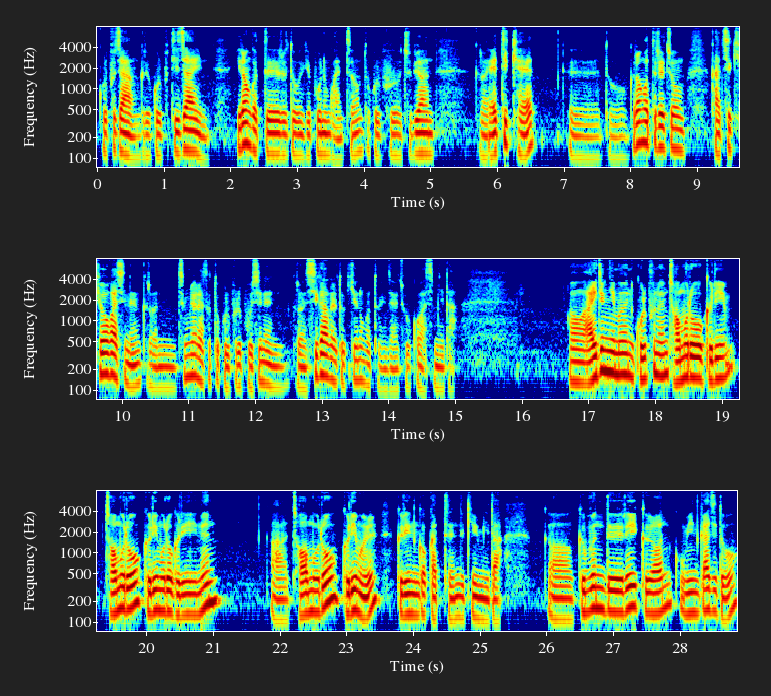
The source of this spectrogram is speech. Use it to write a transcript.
골프장, 그리고 골프 디자인, 이런 것들을 또 이렇게 보는 관점, 또 골프 주변 그런 에티켓, 그, 또 그런 것들을 좀 같이 키워가시는 그런 측면에서 또 골프를 보시는 그런 시각을 또 키우는 것도 굉장히 좋을 것 같습니다. 어, 아이증님은 골프는 점으로 그림, 점으로 그림으로 그리는, 아, 점으로 그림을 그리는 것 같은 느낌입니다. 어, 그분들의 그런 고민까지도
